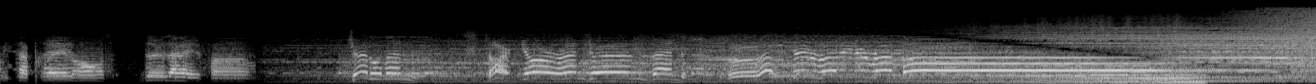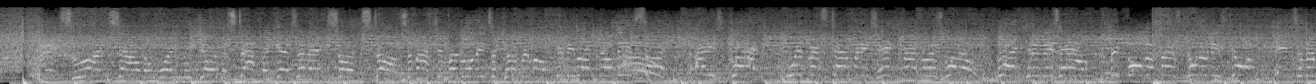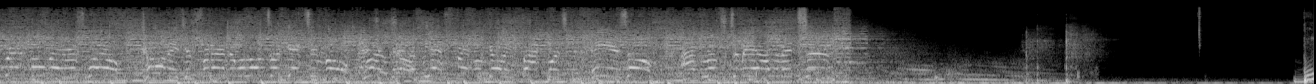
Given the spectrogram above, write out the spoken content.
service après-vente de la F1. Gentlemen, start your engines and let's get ready to rumble! It's lights out away we go. Verstappen gets an excellent start. Sebastian Vettel will need to cover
